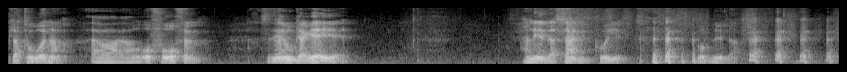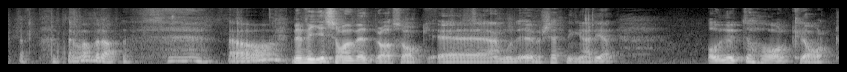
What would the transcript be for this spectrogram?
platåerna Ja, ja. och, och fåfeln. Så det är olika grejer. Han är lasagnepoet, Bob Dylan. Den var bra. Ja, Men vi sa en väldigt bra sak eh, angående översättningar. Det är att om du inte har klart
